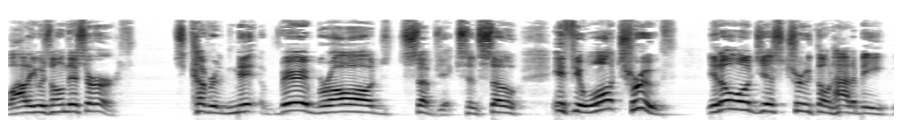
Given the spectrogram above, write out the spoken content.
while he was on this earth. It's covered very broad subjects. And so if you want truth, you don't want just truth on how to be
